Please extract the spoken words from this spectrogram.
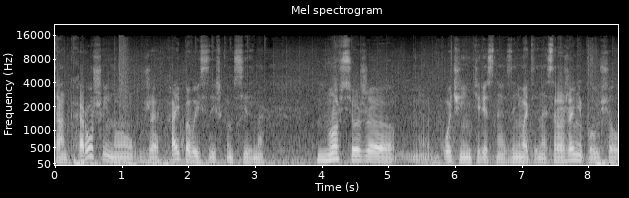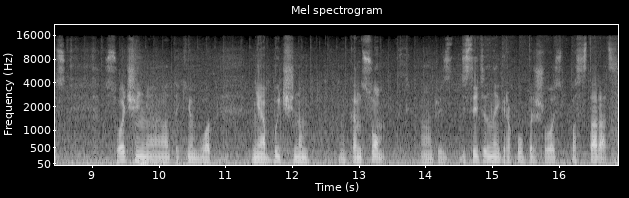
танк хороший, но уже хайповый слишком сильно. Но все же э, очень интересное, занимательное сражение получилось с очень э, таким вот необычным концом. А, то есть действительно игроку пришлось постараться.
